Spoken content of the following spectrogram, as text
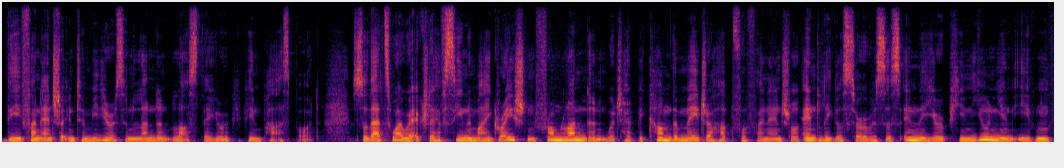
the financial intermediaries in London lost their European passport. So that's why we actually have seen a migration from London, which had become the major hub for financial and legal services in the European Union, even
